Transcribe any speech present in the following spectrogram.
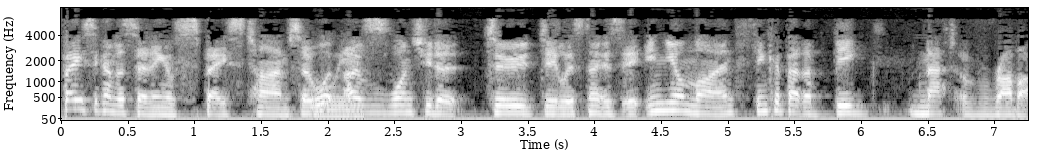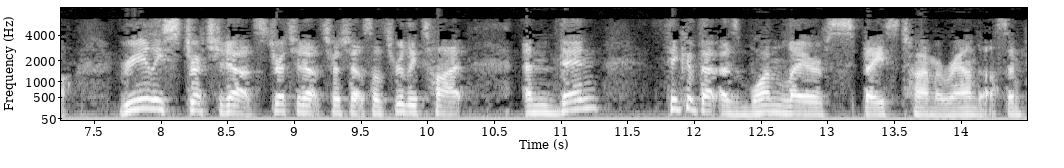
basic understanding of space-time. So what Oh, yes. I want you to do, dear listener, is in your mind think about a big mat of rubber. Really stretch it out, stretch it out, stretch it out so it's really tight, and then think of that as one layer of space-time around us. And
